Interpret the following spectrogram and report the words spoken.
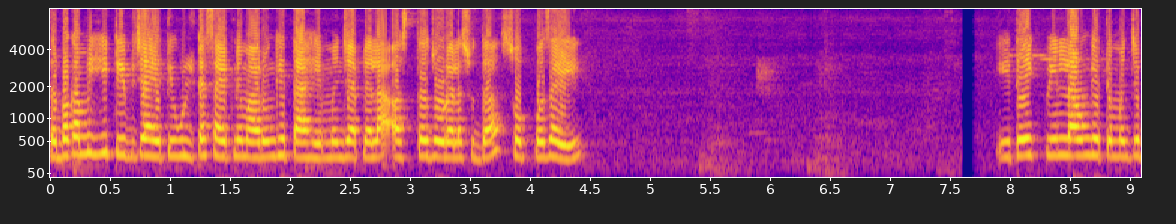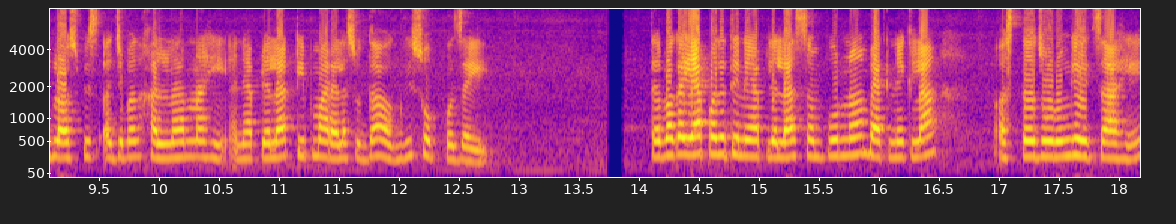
तर बघा मी ही टीप जी आहे ती उलट्या साईडने मारून घेत आहे. म्हणजे आपल्याला अस्तर जोडायला सुद्धा सोपं जाईल. इथे एक पिन लावून घेते म्हणजे ब्लाऊज पीस अजिबात हलणार नाही आणि आपल्याला टीप मारायला सुद्धा अगदी सोपं जाईल. तर बघा या पद्धतीने आपल्याला संपूर्ण बॅकनेकला अस्तर जोडून घ्यायचं आहे.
